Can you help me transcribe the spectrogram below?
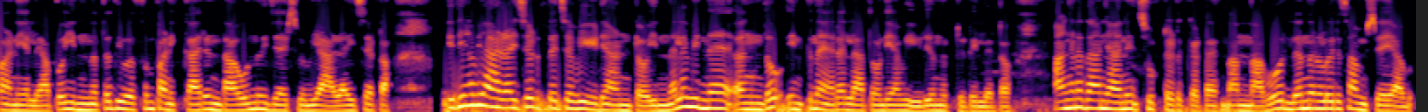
പണിയല്ലേ. അപ്പോൾ ഇന്നത്തെ ദിവസം പണിക്കാരുണ്ടാവും എന്ന് വിചാരിച്ചു. വ്യാഴാഴ്ച കേട്ടോ. ഇത് ഞാൻ വ്യാഴാഴ്ച എടുത്ത് വെച്ച വീഡിയോ ആണ് കേട്ടോ. ഇന്നലെ പിന്നെ എന്തോ എനിക്ക് നേരം അല്ലാത്തതുകൊണ്ട് ഞാൻ വീഡിയോ ഒന്നും ഇട്ടിട്ടില്ല കേട്ടോ. അങ്ങനെ താ ഞാൻ ചുട്ടെടുക്കട്ടെ. നന്നാവോ ഇല്ലെന്നുള്ളൊരു സംശയമാകും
